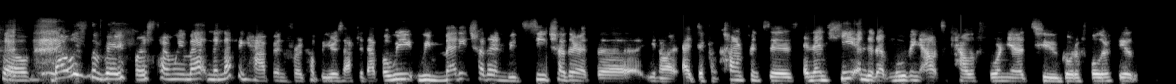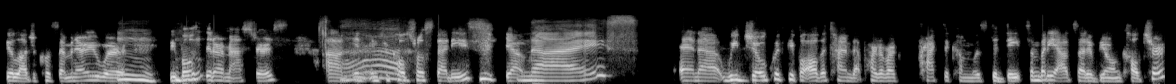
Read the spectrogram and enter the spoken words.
so that was the very first time we met. And then nothing happened for a couple years after that. But we we met each other and we'd see each other at the, you know, at different conferences. And then he ended up moving out to California to go to Fuller the- Theological Seminary, where mm. we both mm-hmm. did our masters um, ah. in intercultural studies. yeah, nice And uh, we joke with people all the time that part of our practicum was to date somebody outside of your own culture.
